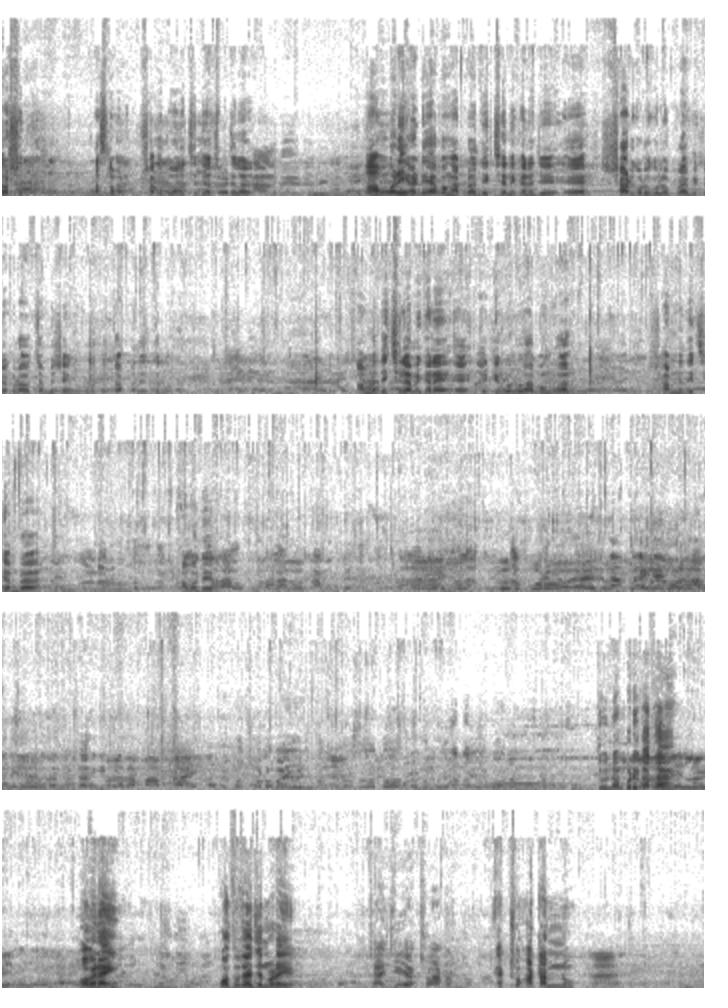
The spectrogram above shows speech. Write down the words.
দর্শক, আসসালামু আলাইকুম। স্বাগত জানাচ্ছি দিনাজপুর জেলার আমবাড়ি হাটে এবং আপনারা দেখছেন এখানে যে ষাট গরুগুলো ক্রয় বিক্রয় করা হচ্ছে। আমরা গরুগুলো কিন্তু আপনাদের দেবো। আমরা দেখছিলাম এখানে একটি গরু এবং সামনে দেখছি আমরা আমাদের দুই নম্বরই কথা? হবে নাই? কত চাইছেন বাড়ে? চাইছি একশো আটান্ন। একশো আটান্ন?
